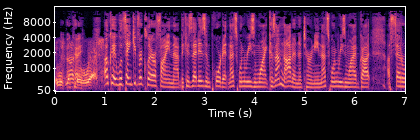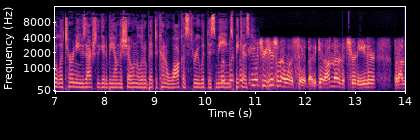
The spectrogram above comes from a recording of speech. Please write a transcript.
It was not Okay. an arrest. Okay, well, thank you for clarifying that because that is important. And that's one reason why, because I'm not an attorney, and that's one reason why I've got a federal attorney who's actually going to be on the show in a little bit to kind of walk us through what this means. But, because but, Andrew, here's what I want to say about it. Again, I'm not an attorney either, but I'm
